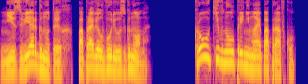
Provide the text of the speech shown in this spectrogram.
«Низвергнутых», — поправил Вуриус гнома. Кроу кивнул, принимая поправку.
